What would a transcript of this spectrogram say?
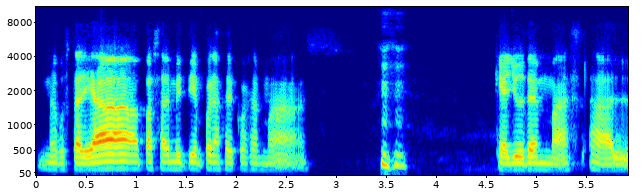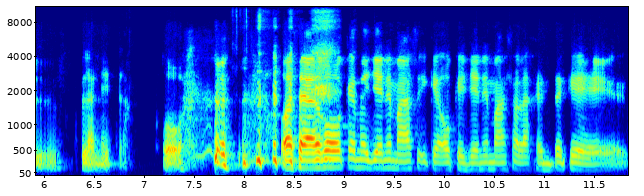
Me gustaría pasar mi tiempo en hacer cosas más que ayuden más al planeta. O, hacer algo que me llene más y que, o que llene más a la gente que,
